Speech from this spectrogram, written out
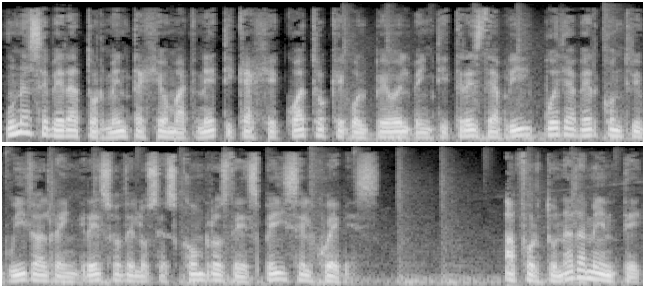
una severa tormenta geomagnética G4 que golpeó el 23 de abril puede haber contribuido al reingreso de los escombros de Space el jueves. Afortunadamente,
